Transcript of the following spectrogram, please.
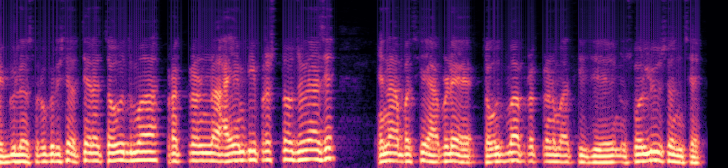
રેગ્યુલર શરૂ કરીશું. અત્યારે ચૌદમા પ્રકરણના આઈએમપી પ્રશ્નો જોયા છે. એના પછી આપણે ચૌદમા પ્રકરણમાંથી જે એનું સોલ્યુશન છે,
